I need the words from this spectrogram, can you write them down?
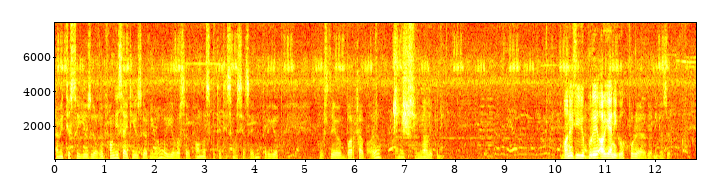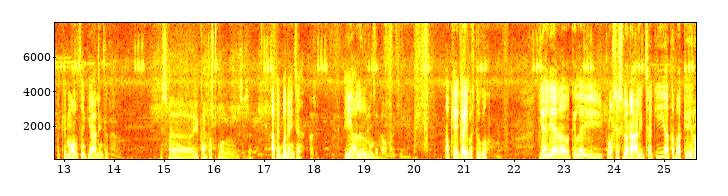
हामी त्यस्तो युज गर्दैनौँ फङ्गिसाइड युज गर्ने हो यो वर्ष फङ्गसको त्यति समस्या छैन तर यो उसले यो बर्खा भयो अनि झिङ्गाले पनि भनेपछि यो पुरै अर्ग्यानिक हो पुरै अर्ग्यानिक हजुर ओके मल चाहिँ के हालिन्छ त? यसमा यो कम्पोस्ट मलहरू हुन्छ सर। आफै बनाइन्छ? हजुर। ए हजुरहरू ओके गाईबस्तुको यहाँ ल्याएर त्यसलाई प्रोसेस गरेर हालिन्छ कि अथवा त्यही र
